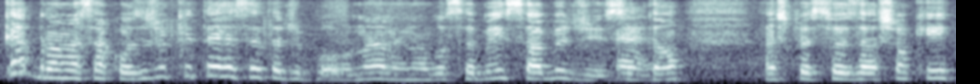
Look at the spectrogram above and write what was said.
quebrando essa coisa de que tem receita de bolo, né, Lena? Você bem sabe disso. É. Então, as pessoas acham que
